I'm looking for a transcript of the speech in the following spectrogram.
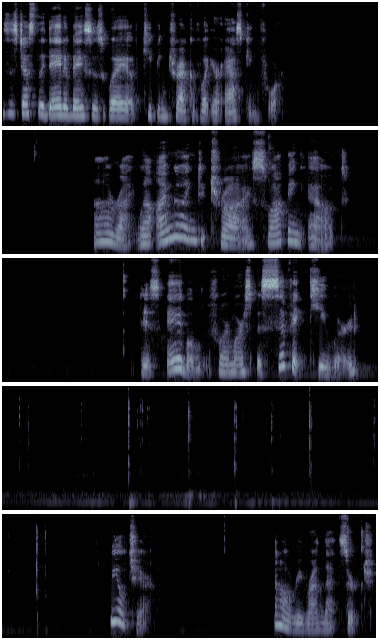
This is just the database's way of keeping track of what you're asking for. All right, well, I'm going to try swapping out disabled for a more specific keyword. Wheelchair. And I'll rerun that search.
